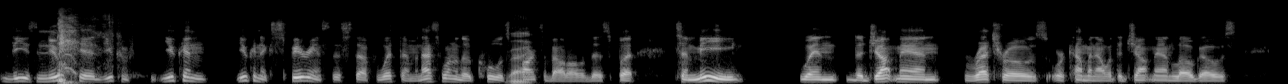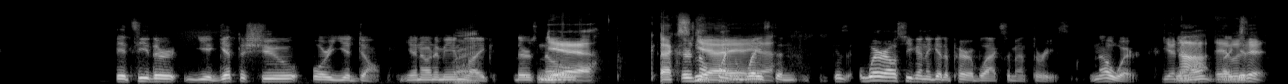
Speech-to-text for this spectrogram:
these new kids, you can you can you can experience this stuff with them, and that's one of the coolest Right. parts about all of this. But to me, when the Jumpman retros were coming out with the Jumpman logos, it's either you get the shoe or you don't. You know what I mean? Right. Like there's no yeah. X, there's no yeah, point yeah, in wasting because where else are you going to get a pair of black cement threes? Nowhere. You're you know, not. it like was it- it.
